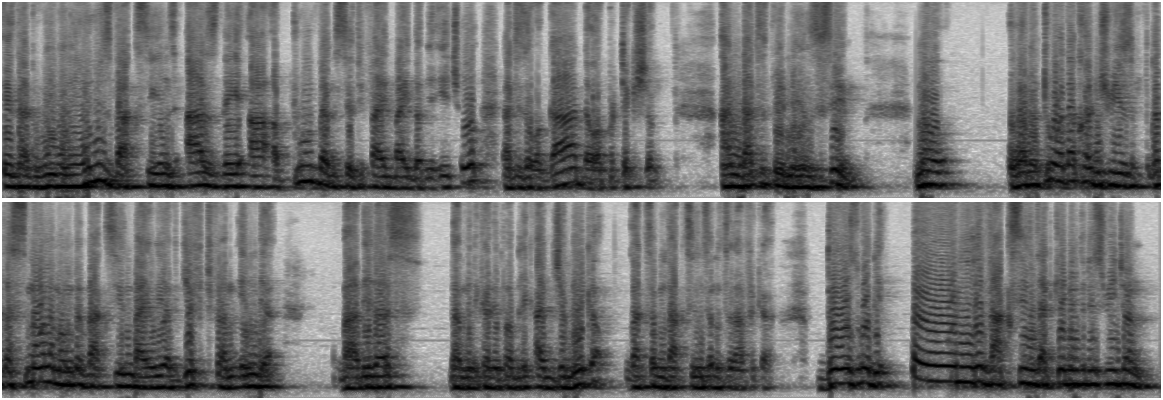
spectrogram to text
is that we will use vaccines as they are approved and certified by WHO. That is our guard, our protection. And that remains the same. Now, one or two other countries got a small amount of vaccine by way of gift from India, Barbados, Dominican Republic, and Jamaica got some vaccines from South Africa. Those were the only vaccines that came into this region.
